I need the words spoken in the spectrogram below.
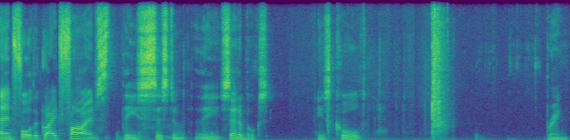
And for the grade 5s, the system, the set of books is called Bring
